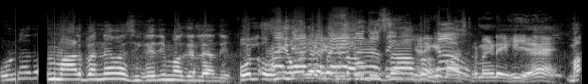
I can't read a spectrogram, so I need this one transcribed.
ਉਹਨਾਂ ਦਾ ਮਾਲ ਬੰਨਿਆ ਹੋਇਆ ਸੀਗਾ ਜੀ ਮਗਰ ਲਿਆਂਦੇ ਉਹ ਉਹੀ ਹੋ ਜਿਹੜੇ ਵਿੱਚ ਦਾਰੂ ਸਾਹਿਬ। ਮਾਸਟਰਮਾਈਂਡ ਇਹੀ ਹੈ। ਮਾ-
